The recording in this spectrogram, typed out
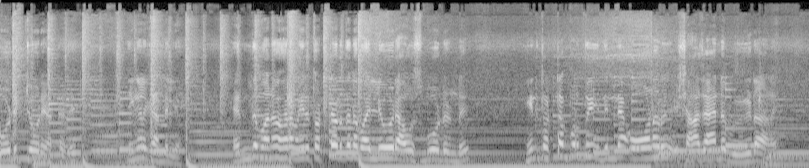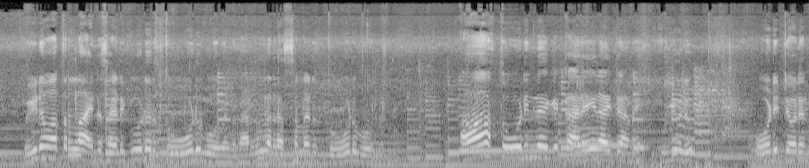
ഓഡിറ്റോറിയം ഇട്ടത് നിങ്ങൾ കണ്ടില്ലേ? എന്ത് മനോഹരം ഇതിന് തൊട്ടടുത്ത് തന്നെ വലിയൊരു ഹൗസ് ബോട്ട് ഉണ്ട്. ഇതിന് തൊട്ടപ്പുറത്ത് ഇതിന്റെ ഓണർ ഷാജഹാന്റെ വീടാണ്. വീട് മാത്രമല്ല അതിന്റെ സൈഡിൽ കൂടെ ഒരു തോട് പോകുന്നുണ്ട്. നല്ല രസമുള്ള ഒരു തോട് പോകുന്നുണ്ട്. ആ തോടിന്റെയൊക്കെ കരയിലായിട്ടാണ് ഈ ഒരു ഓഡിറ്റോറിയം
